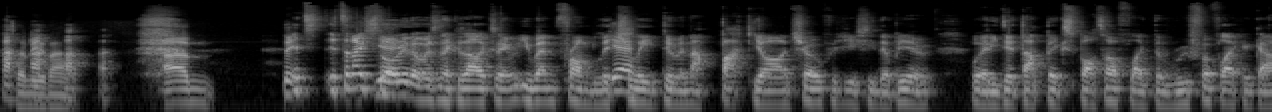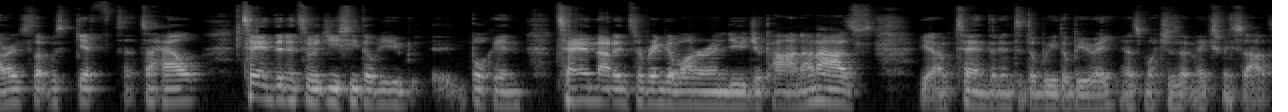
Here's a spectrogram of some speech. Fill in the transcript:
I'll tell you that. Um, It's it's a nice story though, isn't it? Because Alex, he went from literally doing that backyard show for GCW, where he did that big spot off like the roof of like a garage that was gift to hell, turned it into a GCW booking, turned that into Ring of Honor and New Japan, and as you know, turned it into WWE. As much as it makes me sad,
